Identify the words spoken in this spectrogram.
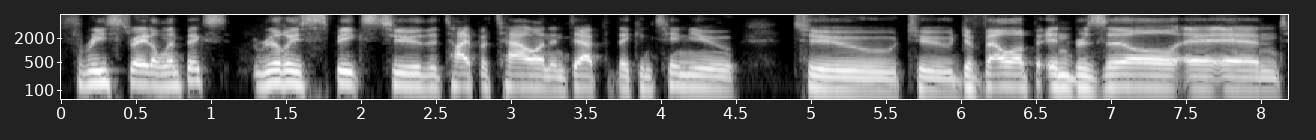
three straight Olympics, really speaks to the type of talent and depth that they continue to to develop in Brazil and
